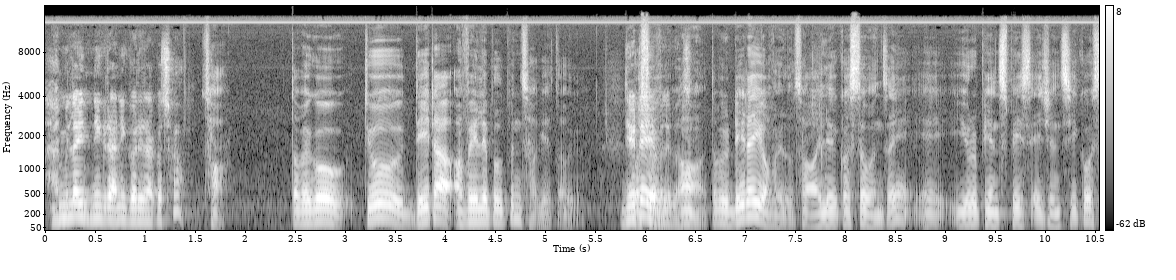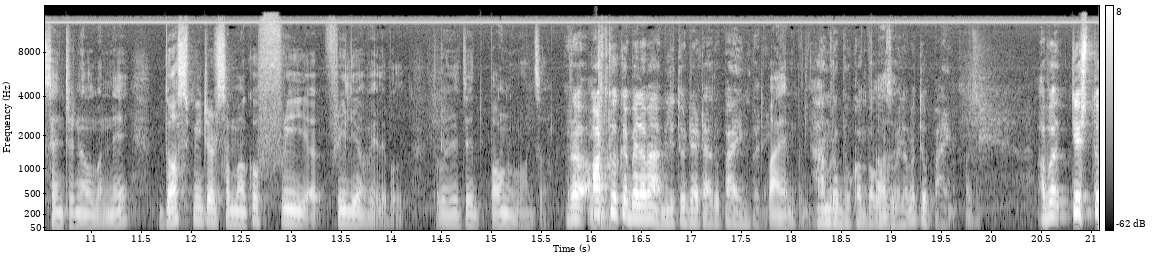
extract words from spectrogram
हामीलाई निगरानी गरिरहेको छ? छ। तपाईँको त्यो डेटा अभाइलेबल पनि छ कि तपाईँको? तपाईँको डेटै अभाइलेबल छ। अहिले कस्तो भन्छ युरोपियन स्पेस एजेन्सीको सेन्टिनल भन्ने दस मिटरसम्मको फ्री फ्रिली अभाइलेबल तपाईँले चाहिँ पाउनुहुन्छ। र अर्थको बेलामा हामीले त्यो डेटाहरू पायौँ पनि। पायौँ पनि। हाम्रो भूकम्पको बेलामा त्यो पायौँ। अब त्यस्तो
